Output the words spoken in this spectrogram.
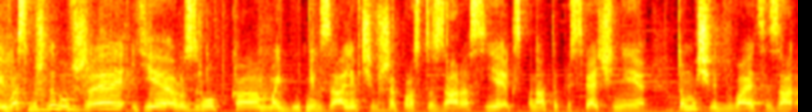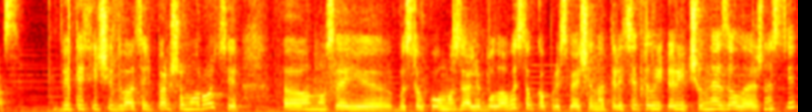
І у вас, можливо, вже є розробка майбутніх залів, чи вже просто зараз є експонати, присвячені тому, що відбувається зараз. У 2021 році е, в музеї в виставковому залі була виставка присвячена 30-річчю незалежності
